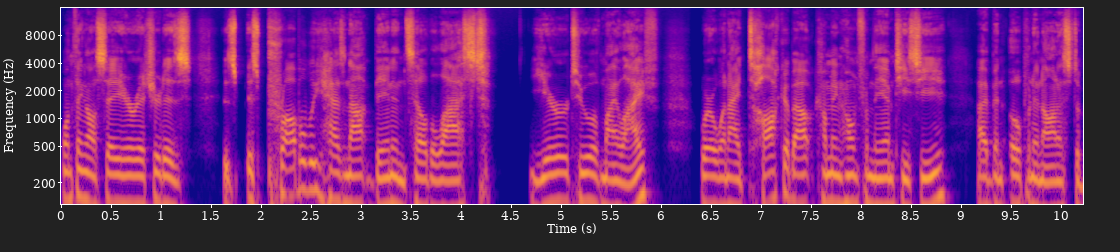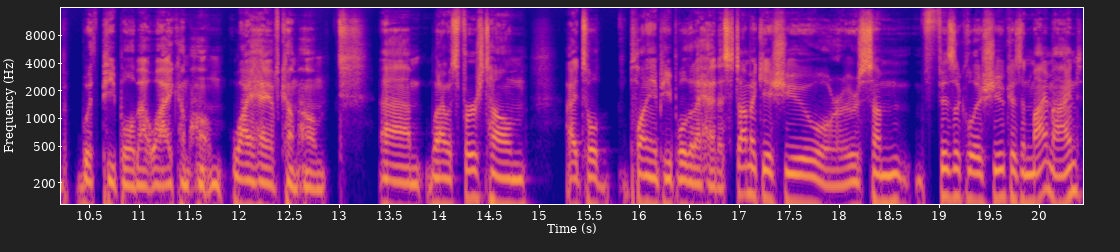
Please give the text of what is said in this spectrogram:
one thing I'll say here, Richard, is, is is probably has not been until the last year or two of my life where when I talk about coming home from the MTC, I've been open and honest with people about why I come home, why I have come home. Um, when I was first home, I told plenty of people that I had a stomach issue or there was some physical issue because in my mind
